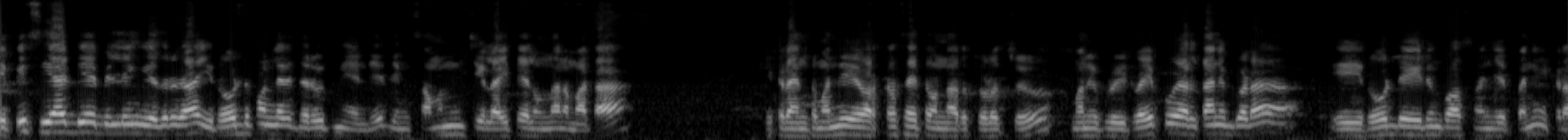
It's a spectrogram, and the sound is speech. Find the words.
ఏపీ సిఆర్డిఏ బిల్డింగ్ ఎదురుగా ఈ రోడ్డు పనులు అయితే జరుగుతున్నాయండి. దీనికి సంబంధించి ఇలా అయితే ఇలా ఉందన్నమాట. ఇక్కడ ఎంతమంది వర్కర్స్ అయితే ఉన్నారు చూడొచ్చు. మనం ఇప్పుడు ఇటువైపు వెళ్ళటానికి కూడా ఈ రోడ్డు వేయడం కోసం అని చెప్పని ఇక్కడ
